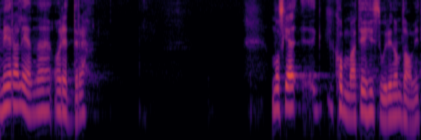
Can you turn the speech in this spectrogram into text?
mer alene og reddere. Nå skal jeg komme meg til historien om David.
